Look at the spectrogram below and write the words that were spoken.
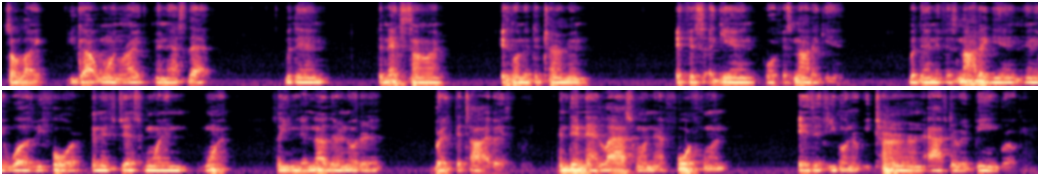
So like you got one right? And that's that. But then the next time is going to determine if it's again or if it's not again. But then if it's not again and it was before, then it's just one one. So you need another in order to break the tie, basically. And then that last one, that fourth one, is if you're going to return after it being broken,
